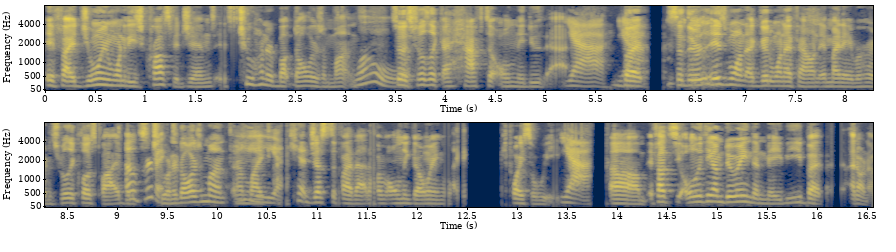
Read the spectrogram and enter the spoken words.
if I join one of these CrossFit gyms, it's two hundred dollars a month. Whoa. So it feels like I have to only do that. yeah. Yeah. But so there is one, a good one I found in my neighborhood. It's really close by, but Oh, it's two hundred dollars a month. And I'm like, Hey. I can't justify that if I'm only going like twice a week. yeah. Um, if that's the only thing I'm doing, then maybe, but I don't know.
